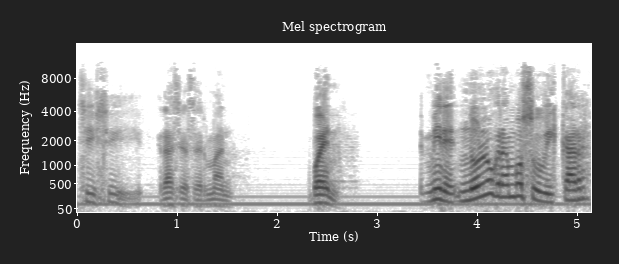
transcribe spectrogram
Sí, sí, gracias hermano. Bueno mire, no logramos ubicar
